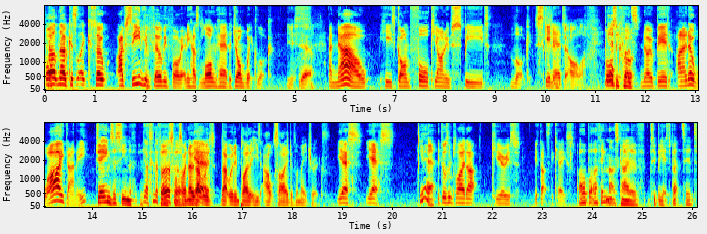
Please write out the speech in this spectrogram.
well, no, because like so, I've seen him filming for it, and he has long hair, the John Wick look, yes. and now he's gone full Keanu speed look, Shaved skinhead, it all off. buzz because- cut, no beard, and I know why, Danny. James has seen the. f- Yeah, I've seen the first one, so I know Yeah. that would that would imply that he's outside of the Matrix. Yes, yes, Yeah. it does imply that. Curious if that's the case. Oh, but I think that's kind of to be expected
